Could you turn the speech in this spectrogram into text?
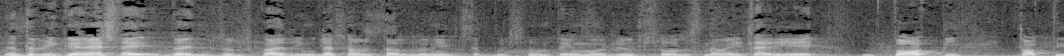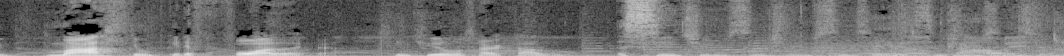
Não, tô brincando, essa é da indústria dos quadrinhos deve estar nos Estados Unidos, por isso não tem o Maurício de Souza, senão ele estaria no top, top máximo, porque ele é foda, cara. Sentiram o sarcasmo? Sentimos, sentimos, sim, sim, sentimos, sim, sim.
